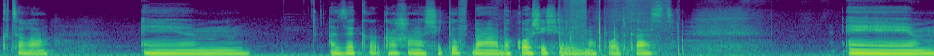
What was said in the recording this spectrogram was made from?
קצרה. אמ, אז זה ככה שיתוף בקושי שלי עם הפודקאסט. אמ,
